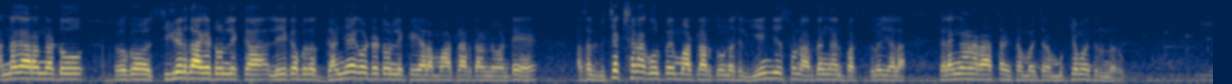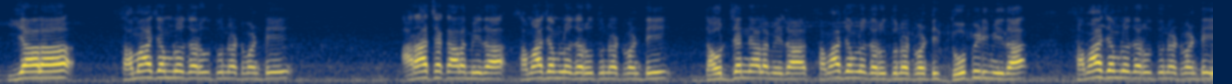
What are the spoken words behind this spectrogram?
అన్నగారు అన్నట్టు ఒక సిగరెట్ తాగేటోన్ లెక్క లేకపోతే గంజాయి కొట్టేటోన్ లెక్క ఇలా మాట్లాడుతాడు అంటే అసలు విచక్షణ కోల్పోయి మాట్లాడుతుండే అసలు ఏం చేస్తుండే అర్థం కాని పరిస్థితిలో ఇలా తెలంగాణ రాష్ట్రానికి సంబంధించిన ముఖ్యమంత్రి ఉన్నారు. ఇవాళ సమాజంలో జరుగుతున్నటువంటి అరాచకాల మీద సమాజంలో జరుగుతున్నటువంటి దౌర్జన్యాల మీద సమాజంలో జరుగుతున్నటువంటి దోపిడీ మీద సమాజంలో జరుగుతున్నటువంటి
